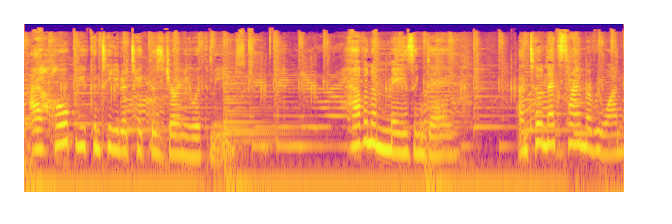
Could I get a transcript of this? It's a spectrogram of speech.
I hope you continue to take this journey with me. Have an amazing day. Until next time, everyone.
